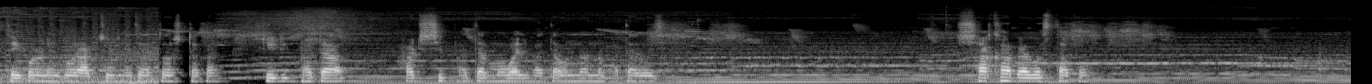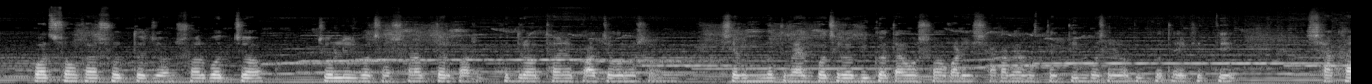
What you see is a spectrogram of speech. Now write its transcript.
স্থায়ীকরণের পর আটচল্লিশ হাজার দশ টাকা, ক্রেডিট ভাতা হার্ডশিপ ভাতা মোবাইল ভাতা, অন্যান্য ভাতা রয়েছে। শাখা ব্যবস্থাপক। পদ সংখ্যা সত্তর জন, সর্বোচ্চ চল্লিশ বছর স্নাতক পাস ক্ষুদ্র অর্থায়নের কার্যক্রম হিসেবে ন্যূনতম এক বছরের অভিজ্ঞতা ও সহকারী শাখা ব্যবস্থায় তিন বছরের অভিজ্ঞতা। এক্ষেত্রে শাখা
